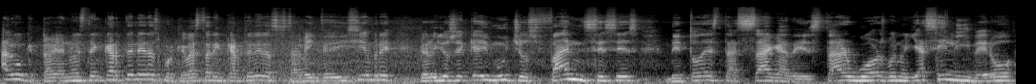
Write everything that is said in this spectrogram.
algo que todavía no está en carteleras porque va a estar en carteleras hasta el 20 de diciembre, pero yo sé que hay muchos fanses de toda esta saga de Star Wars. Bueno, ya se liberó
